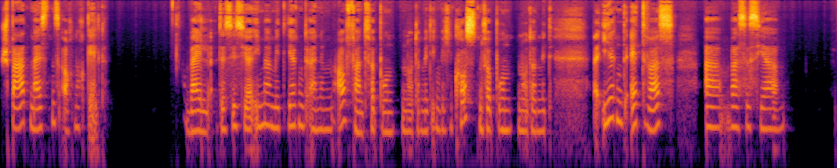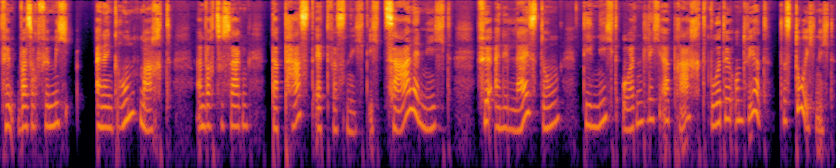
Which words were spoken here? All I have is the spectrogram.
spart meistens auch noch Geld. Weil das ist ja immer mit irgendeinem Aufwand verbunden oder mit irgendwelchen Kosten verbunden oder mit äh, irgendetwas, äh, was es ja, was auch für mich einen Grund macht, einfach zu sagen, da passt etwas nicht. Ich zahle nicht für eine Leistung, die nicht ordentlich erbracht wurde und wird. Das tue ich nicht.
